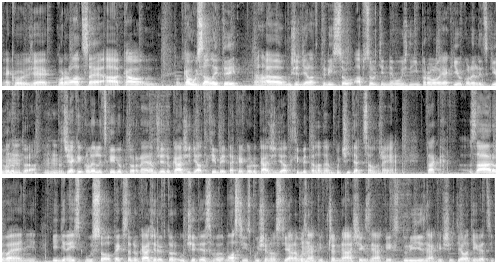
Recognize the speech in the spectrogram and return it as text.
jako že korelace a ka- kauzality a může dělat, které jsou absolutně nemožný pro jakýhokoliv lidského Mhm. doktora. Protože jakýkoliv lidský doktor nejenom, že dokáže dělat chyby, tak jako dokáže dělat chyby tenhle ten počítač samozřejmě, tak zároveň jediný způsob, jak se dokáže doktor učit, je z vlastní zkušenosti, anebo Mhm. z nějakých přednášek, z nějakých studií, z nějakých všech těchto těch věcí.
